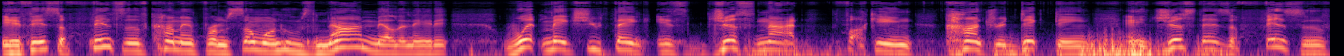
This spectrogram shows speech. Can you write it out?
if it's offensive coming from someone who's non-melanated, what makes you think it's just not fucking contradicting and just as offensive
